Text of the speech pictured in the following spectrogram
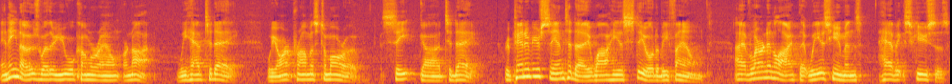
and He knows whether you will come around or not. We have today. We aren't promised tomorrow. Seek God today. Repent of your sin today while He is still to be found. I have learned in life that we as humans have excuses,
